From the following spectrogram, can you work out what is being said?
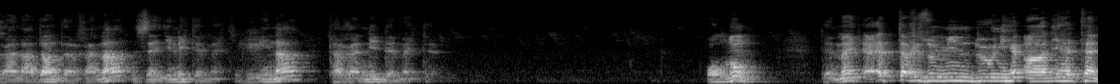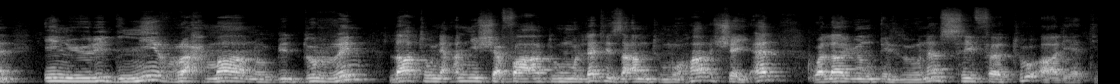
ganadandır. Gana zenginlik demek. Gina teganni demektir. Oldu? Demek ettehizu min dunihi aliheten in yuridni rahmanu bidurrin la tuni anni şefaatuhum allati zaamtumuha şey'en ve la yunqizuna sifatu aliheti.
